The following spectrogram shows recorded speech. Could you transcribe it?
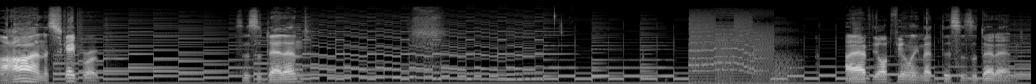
Aha, an escape rope. Is this a dead end? I have the odd feeling that this is a dead end.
